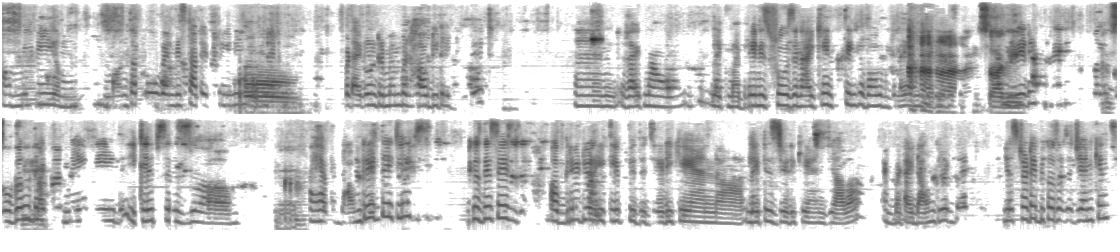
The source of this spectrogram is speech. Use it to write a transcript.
uh, maybe a month ago when we started training, Oh, but I don't remember how did I do it. And right now, like my brain is frozen. I can't think about why I'm this. I'm I'm reading I'm Google sorry. that maybe the Eclipse is, um Yeah. I have to downgrade the Eclipse because this is upgrade your Eclipse with the JDK and uh, latest JDK and Java. And, but I downgrade that yesterday because of the Jenkins.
